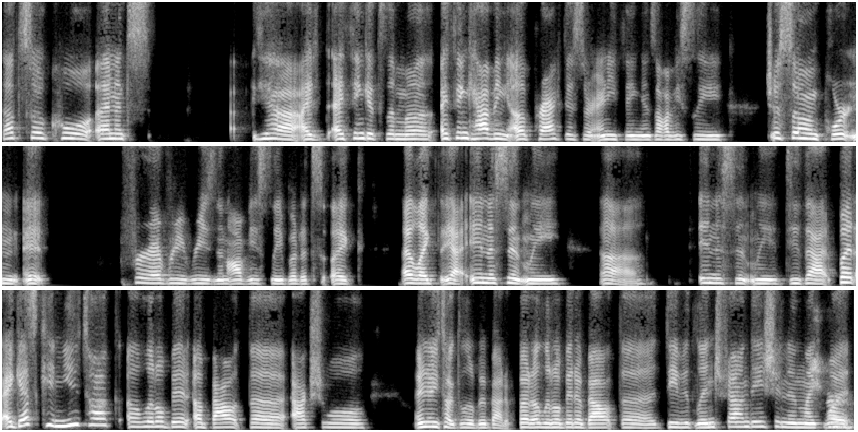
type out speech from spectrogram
That's so cool. And it's yeah, I I think it's the most I think having a practice or anything is obviously just so important. It for every reason, obviously, but it's like I like yeah, innocently, uh, innocently do that. But I guess can you talk a little bit about the actual? I know you talked a little bit about it, but a little bit about the David Lynch Foundation and like sure. what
